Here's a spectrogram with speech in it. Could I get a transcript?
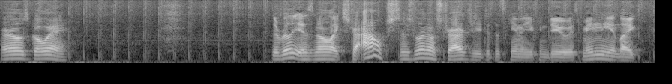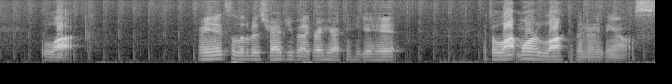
Arrows, go away. There really is no, like, stra- Ouch! There's really no strategy to this game that you can do. It's mainly, like, luck. I mean, it's a little bit of strategy, but, like, right here I can get hit. It's a lot more luck than anything else.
